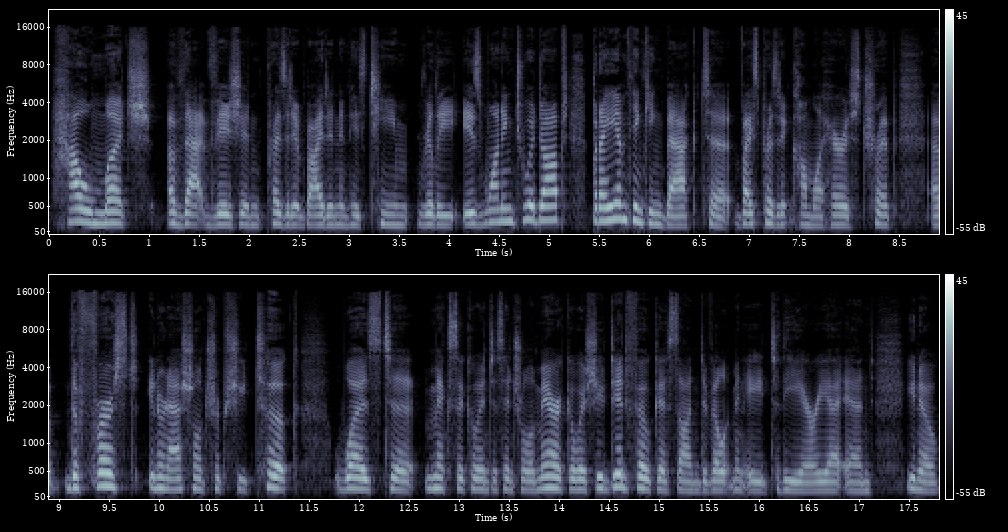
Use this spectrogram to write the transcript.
how much of that vision President Biden and his team really is wanting to adopt. But I am thinking back to Vice President Kamala Harris' trip. Uh, the first international trip she took was to Mexico and to Central America, where she did focus on development aid to the area. And, you know,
